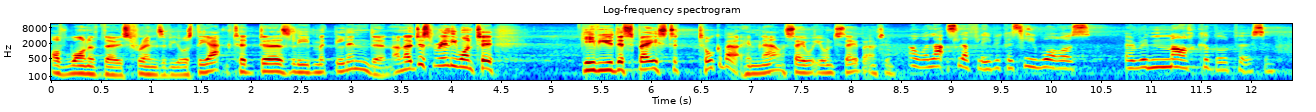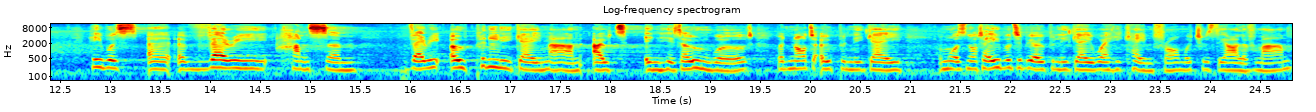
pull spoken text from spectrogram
of one of those friends of yours, the actor Dursley McLinden. And I just really want to give you the space to talk about him now, say what you want to say about him. Oh, well, that's lovely because he was a remarkable person. He was a, a very handsome, very openly gay man out in his own world, but not openly gay and was not able to be openly gay where he came from, which was the Isle of Man.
